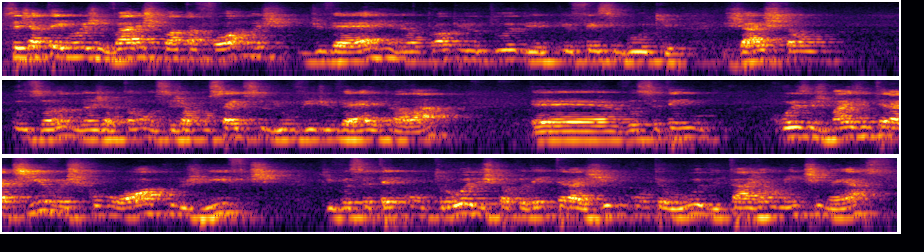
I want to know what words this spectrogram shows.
Você já tem hoje várias plataformas de VR, né? o próprio YouTube e o Facebook já estão usando, né? já estão, você já consegue subir um vídeo em VR para lá. É, você tem coisas mais interativas como óculos Rift, que você tem controles para poder interagir com o conteúdo e estar tá realmente imerso.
